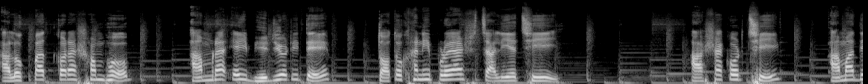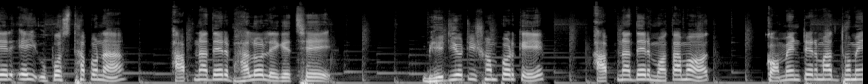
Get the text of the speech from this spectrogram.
আলোকপাত করা সম্ভব, আমরা এই ভিডিওটিতে ততখানি প্রয়াস চালিয়েছি। আশা করছি আমাদের এই উপস্থাপনা আপনাদের ভালো লেগেছে। ভিডিওটি সম্পর্কে আপনাদের মতামত কমেন্টের মাধ্যমে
